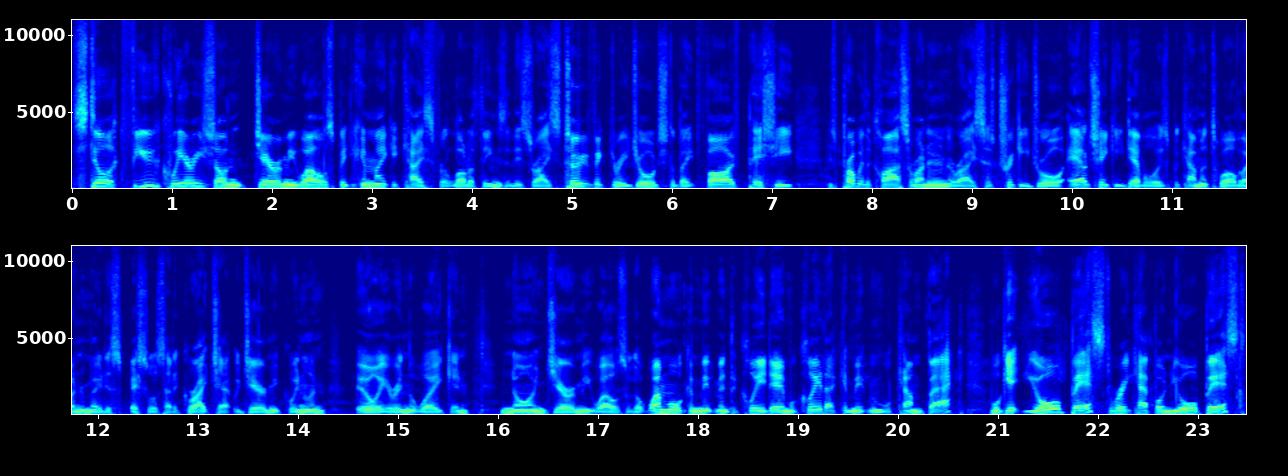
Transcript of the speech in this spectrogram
still a few queries on Jeremy Wells, but you can make a case for a lot of things in this race. Two, Victory George to beat five, Pesci is probably the class running in the race. A tricky draw. Our cheeky devil, who's become a 1200 metre specialist, had a great chat with Jeremy Quinlan earlier in the week, and nine Jeremy Wells. We've got one more commitment to clear Dan. We'll clear that commitment. We'll come back. We'll get your best recap on your best,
